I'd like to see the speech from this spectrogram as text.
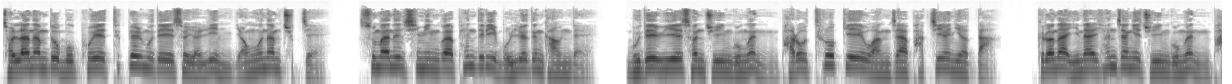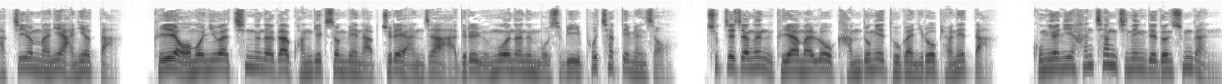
전라남도 목포의 특별 무대에서 열린 영호남 축제. 수많은 시민과 팬들이 몰려든 가운데, 무대 위에 선 주인공은 바로 트롯계의 왕자 박지현이었다. 그러나 이날 현장의 주인공은 박지현만이 아니었다. 그의 어머니와 친누나가 관객석 맨 앞줄에 앉아 아들을 응원하는 모습이 포착되면서 축제장은 그야말로 감동의 도가니로 변했다. 공연이 한창 진행되던 순간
